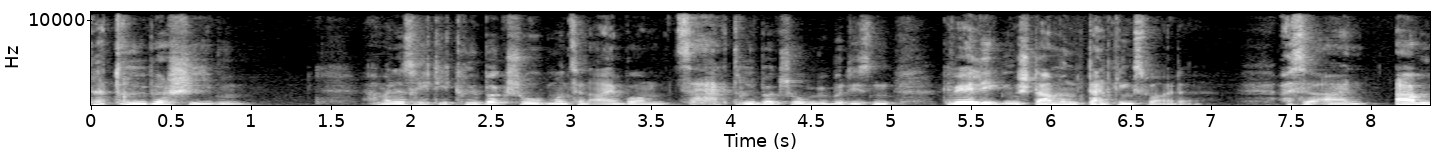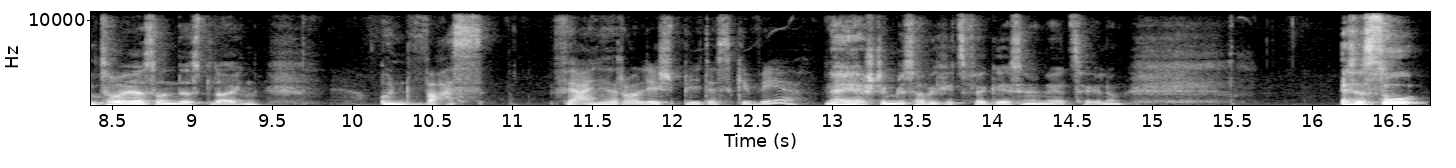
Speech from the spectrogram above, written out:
da drüber schieben. Da haben wir das richtig drüber geschoben, unseren Einbaum, zack, drüber geschoben über diesen querliegenden Stamm und dann ging es weiter. Also ein Abenteuer sondersgleichen. Und was für eine Rolle spielt das Gewehr? Naja, stimmt, das habe ich jetzt vergessen in der Erzählung. Es ist so,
